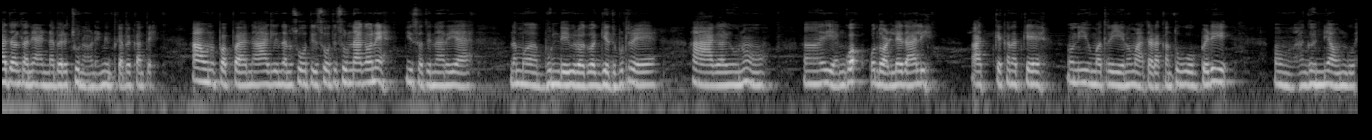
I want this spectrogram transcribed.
ಆದಲ್ದಾನೆ ಅಣ್ಣ ಬೇರೆ ಚುನಾವಣೆ ನಿಂತ್ಕೋಬೇಕಂತೆ. ಅವನು ಪಪ್ಪ ನಾ ಆಗಲಿ ನಾನು ಸೋತಿ ಸೋತಿ ಸುಣ್ಣಾಗವನೇ. ಈ ಸತಿ ನಾರಿಯ ನಮ್ಮ ಬುಂಡೆ ವಿರೋಧವಾಗಿ ಗೆದ್ದುಬಿಟ್ರೆ ಆಗ ಇವನು ಹೆಂಗೋ ಒಂದು ಒಳ್ಳೇದಾಲಿ ಅದಕ್ಕೆ ಕನಕ್ಕೆ ನೀವು ಮಾತ್ರ ಏನು ಮಾತಾಡಕ್ಕಂತೂ ಹೋಗಬೇಡಿ. ಹಂಗನ್ನಿ ಅವನಿಗೂ.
